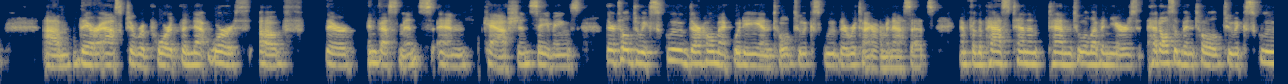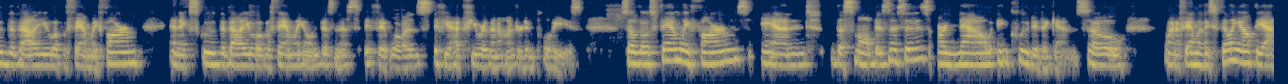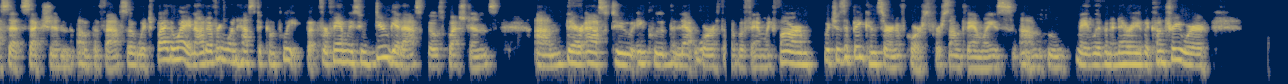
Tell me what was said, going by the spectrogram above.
um, they're asked to report the net worth of their investments and cash and savings they're told to exclude their home equity and told to exclude their retirement assets. And for the past 10, 10 to 11 years, had also been told to exclude the value of a family farm and exclude the value of a family owned business if it was if you had fewer than 100 employees so those family farms and the small businesses are now included again so when a family is filling out the asset section of the FAFSA, which, by the way, not everyone has to complete, but for families who do get asked those questions, um, they're asked to include the net worth of a family farm, which is a big concern, of course, for some families um, who may live in an area of the country where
